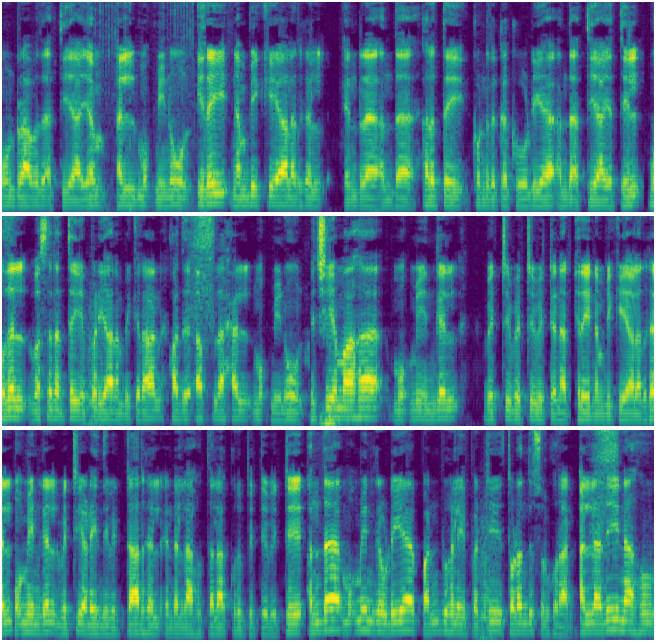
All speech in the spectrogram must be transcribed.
மூன்றாவது அத்தியாயம் அல் முக்மினூன் இறை நம்பிக்கையாளர்கள் என்ற அந்த கருத்தை கொண்டிருக்கக்கூடிய அந்த அத்தியாயத்தில் முதல் வசனத்தை எப்படி ஆரம்பிக்கிறான்? அது அஃப்லஹல் முக்மினூன் நிச்சயமாக முக்மீன்கள் வெற்றி பெற்று விட்டனர். இறை நம்பிக்கையாளர்கள் முமீன்கள் வெற்றி அடைந்து விட்டார்கள் என்று அல்லாஹு தலா குறிப்பிட்டு விட்டு அந்த முமீன்களுடைய பண்புகளை பற்றி தொடர்ந்து சொல்கிறான். அல்லதீனஹும்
